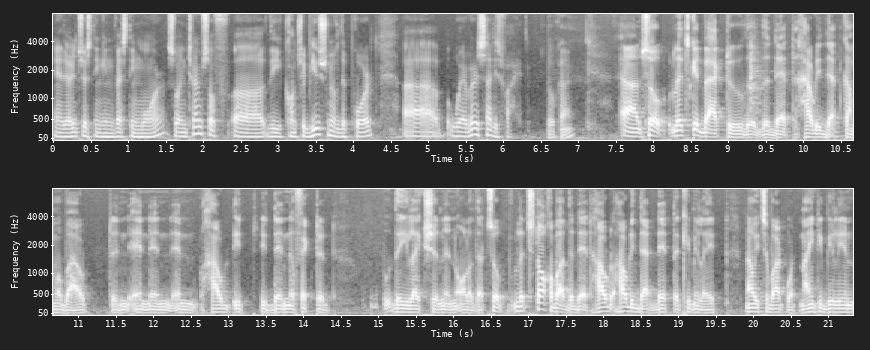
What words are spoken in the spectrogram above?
and they're interested in investing more. So, in terms of uh, the contribution of the port, uh, we're very satisfied. Okay. so let's get back to the, the debt. How did that come about, and, and, and, and how it, it then affected the election and all of that. So let's talk about the debt. How, how did that debt accumulate? Now it's about, what, $90 billion?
